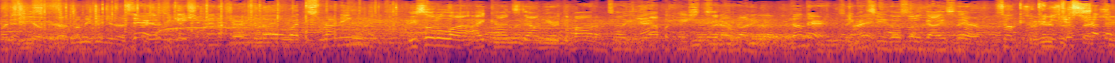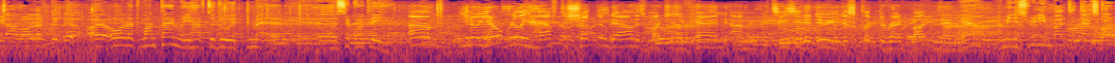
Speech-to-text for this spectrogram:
much easier. Let me get you Is there an application manager to know what's running These little uh, icons down here at the bottom tell you the applications that are running. Down there? So you can see those little guys there. So, c- can you just shut them down all of the uh, all at one time, or you have to do it uh, separately? Um, you know, you don't really have to shut them down as much as you can. Um, it's easy to do. You just click the red button and Yeah. uh, I mean, it's really multitasking,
